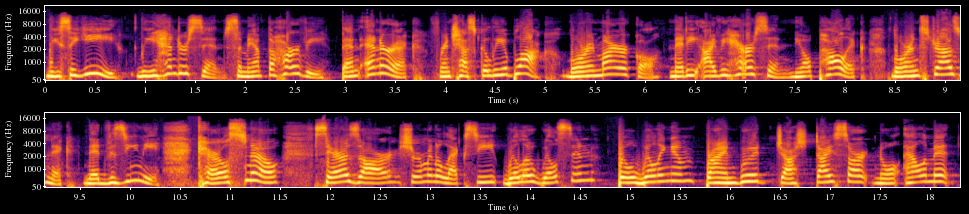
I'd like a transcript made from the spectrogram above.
Lisa Yee, Lee Henderson, Samantha Harvey, Ben Ehrenreich, Francesca Lia Block, Lauren Myracle, Mette Ivie Harrison, Neal Pollack, Lauren Strasnick, Ned Vizzini, Carol Snow, Sara Zarr, Sherman Alexie, Willow Wilson, Bill Willingham, Brian Wood, Josh Dysart, Noel Alumit,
